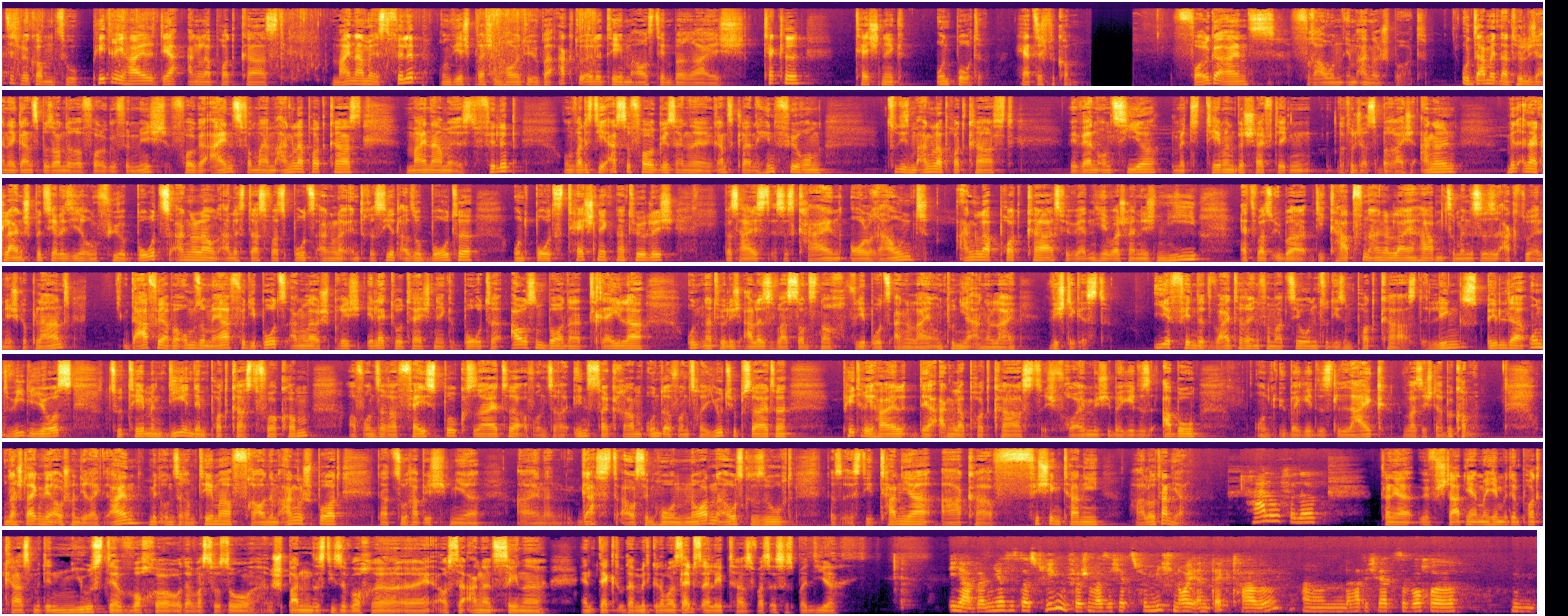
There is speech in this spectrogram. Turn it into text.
Herzlich willkommen zu Petri Heil, der Angler Podcast. Mein Name ist Philipp und wir sprechen heute über aktuelle Themen aus dem Bereich Tackle, Technik und Boote. Herzlich willkommen. Folge 1 Frauen im Angelsport. Und damit natürlich eine ganz besondere Folge für mich. Folge 1 von meinem Angler-Podcast. Mein Name ist Philipp. Und weil es die erste Folge ist, eine ganz kleine Hinführung zu diesem Angler-Podcast. Wir werden uns hier mit Themen beschäftigen, natürlich aus dem Bereich Angeln, mit einer kleinen Spezialisierung für Bootsangler und alles das, was Bootsangler interessiert, also Boote und Bootstechnik natürlich. Das heißt, es ist kein Allround Angler-Podcast. Wir werden hier wahrscheinlich nie etwas über die Karpfenangelei haben, zumindest ist es aktuell nicht geplant. Dafür aber umso mehr für die Bootsangler, sprich Elektrotechnik, Boote, Außenborder, Trailer und natürlich alles, was sonst noch für die Bootsangelei und Turnierangelei wichtig ist. Ihr findet weitere Informationen zu diesem Podcast, Links, Bilder und Videos zu Themen, die in dem Podcast vorkommen, auf unserer Facebook-Seite, auf unserer Instagram und auf unserer YouTube-Seite. Petri Heil, der Angler Podcast. Ich freue mich über jedes Abo und über jedes Like, was ich da bekomme. Und dann steigen wir auch schon direkt ein mit unserem Thema Frauen im Angelsport. Dazu habe ich mir einen Gast aus dem hohen Norden ausgesucht. Das ist die Tanja AK Fishing Tanni. Hallo Tanja. Hallo Philipp. Tanja, wir starten ja immer hier mit dem Podcast mit den News der Woche oder was du so Spannendes diese Woche äh, aus der Angelszene entdeckt oder mitgenommen oder selbst erlebt hast. Was ist es bei dir? Ja, bei mir ist es das Fliegenfischen, was ich jetzt für mich neu entdeckt habe. Ähm, da hatte ich letzte Woche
